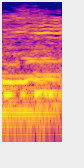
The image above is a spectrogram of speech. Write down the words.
你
